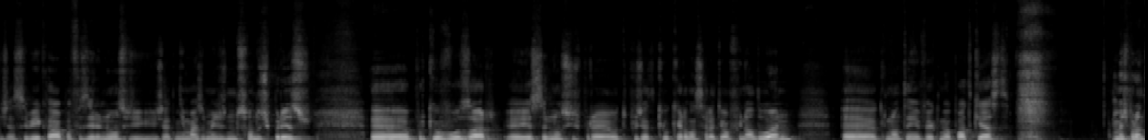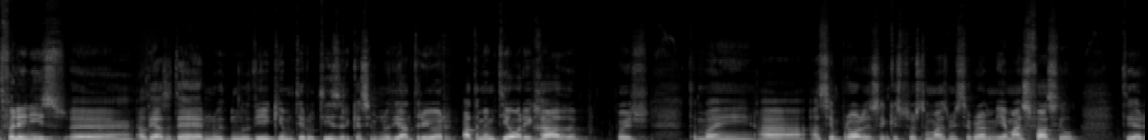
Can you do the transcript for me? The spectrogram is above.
já sabia que dava para fazer anúncios e já tinha mais ou menos noção dos preços, eh, porque eu vou usar eh, esses anúncios para outro projeto que eu quero lançar até ao final do ano, que não tem a ver com o meu podcast. Mas pronto, falhei nisso. aliás, até no, no dia que ia meter o teaser, que é sempre no dia anterior, pá, também meti a hora errada, depois também há, há sempre horas em que as pessoas estão mais no Instagram e é mais fácil ter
